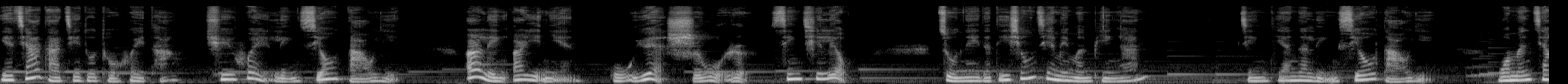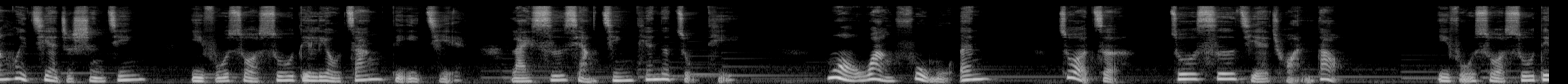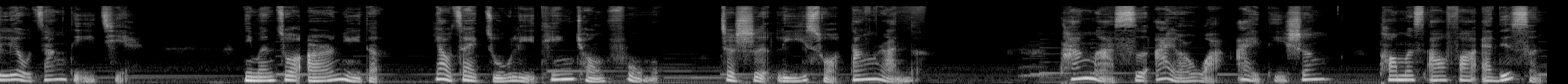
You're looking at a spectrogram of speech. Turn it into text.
耶加达基督徒会堂区会灵修导引，二零二一年五月十五日星期六，组内的弟兄姐妹们平安。今天的灵修导引，我们将会借着圣经以弗所书第六章第一节来思想今天的主题：莫忘父母恩。作者朱思杰传道。以弗所书第六章第一节：你们做儿女的，要在主里听从父母，这是理所当然的。汤马斯·艾尔瓦·爱迪生 （Thomas Alva Edison）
